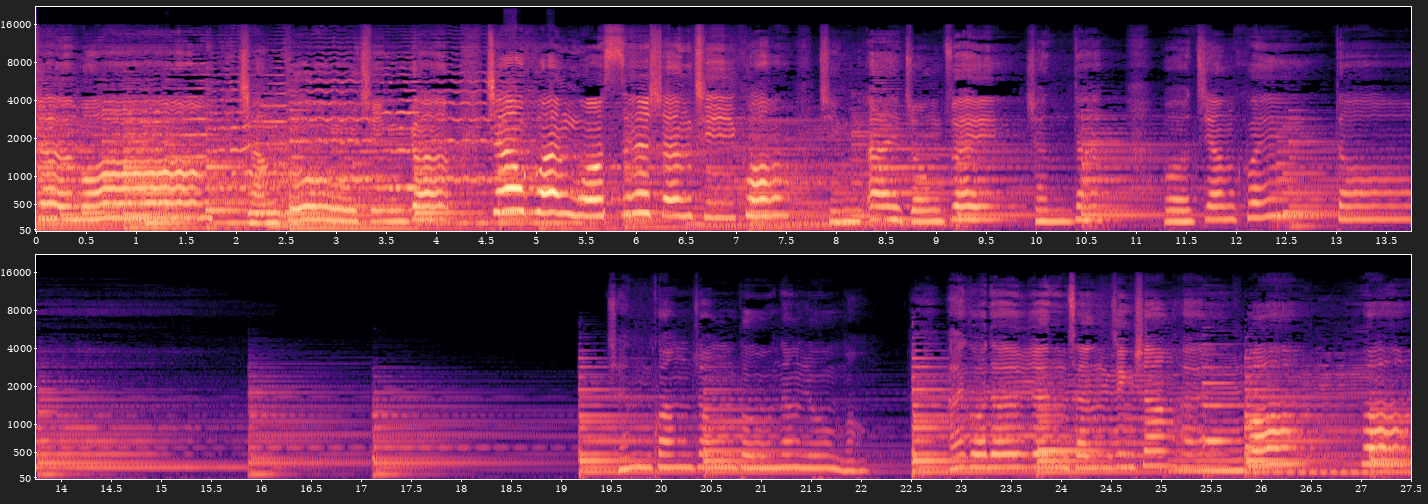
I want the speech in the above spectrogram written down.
折磨。唱苦情歌。交换我死生契阔，情爱中最真的，我将会懂。晨光中不，过的人曾经伤害我，我，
